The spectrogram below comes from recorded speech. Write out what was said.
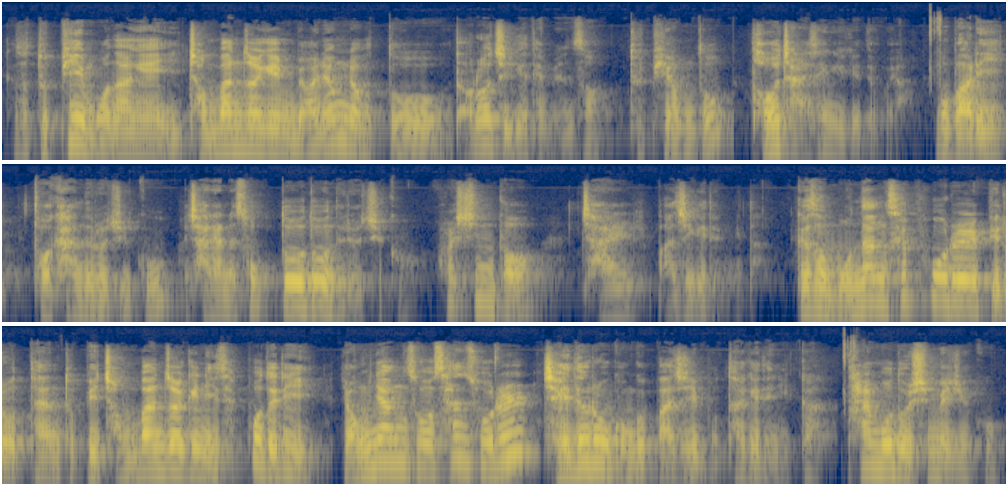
그래서 두피 모낭의 이 전반적인 면역력도 떨어지게 되면서 두피염도 더 잘 생기게 되고요. 모발이 더 가늘어지고 자라는 속도도 느려지고 훨씬 더 잘 빠지게 됩니다. 그래서 모낭 세포를 비롯한 두피 전반적인 이 세포들이 영양소, 산소를 제대로 공급하지 못하게 되니까 탈모도 심해지고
